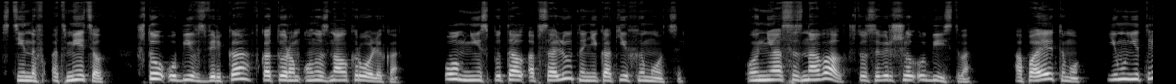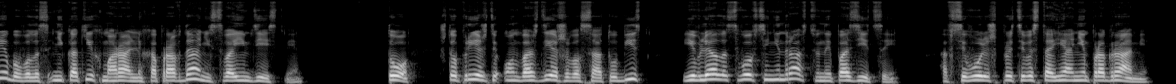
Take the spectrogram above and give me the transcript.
Стинов отметил, что, убив зверька, в котором он узнал кролика, Ом не испытал абсолютно никаких эмоций. Он не осознавал, что совершил убийство, а поэтому ему не требовалось никаких моральных оправданий своим действиям. То, что прежде он воздерживался от убийств, являлось вовсе не нравственной позицией, а всего лишь противостоянием программе,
